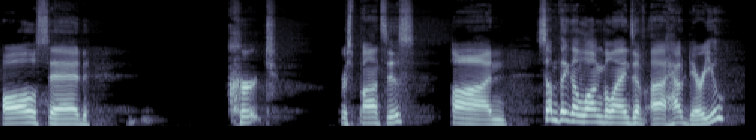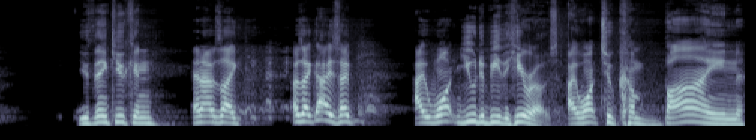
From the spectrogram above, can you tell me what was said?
all said curt responses on something along the lines of, uh, "How dare you? You think you can?" And I was like, "I was like, guys, I, I want you to be the heroes. I want to combine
